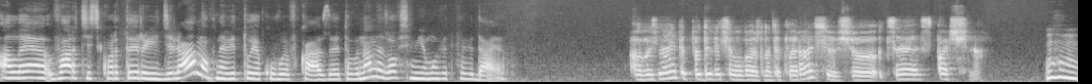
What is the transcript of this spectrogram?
але вартість квартири і ділянок, навіть ту, яку ви вказуєте, вона не зовсім йому відповідає. А ви знаєте, подивіться уважно декларацію, що це спадщина. Угу.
